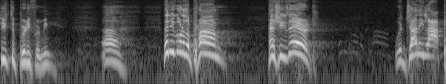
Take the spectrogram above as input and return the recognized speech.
She's too pretty for me. Uh, then you go to the prom, and she's there with Johnny Lap.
